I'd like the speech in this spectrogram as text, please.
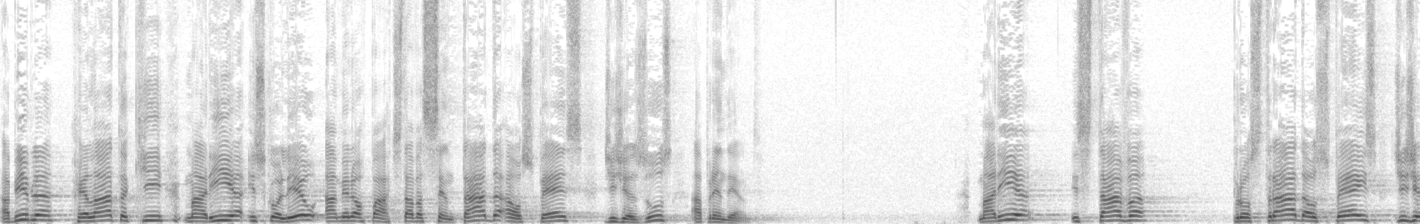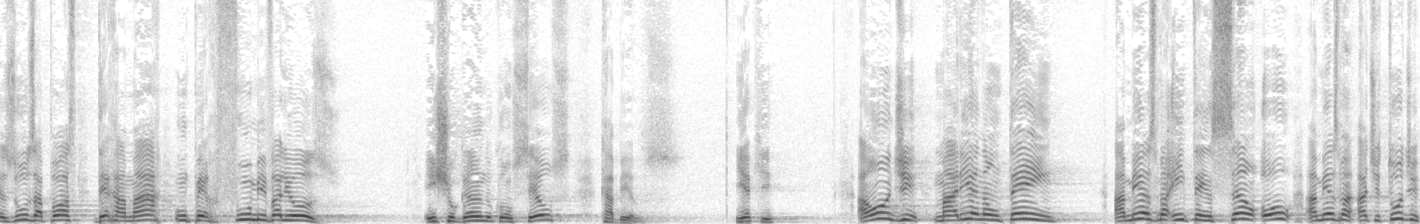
A Bíblia relata que Maria escolheu a melhor parte, estava sentada aos pés de Jesus aprendendo. Maria estava prostrada aos pés de Jesus após derramar um perfume valioso, enxugando com seus cabelos. E aqui, aonde Maria não tem a mesma intenção ou a mesma atitude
